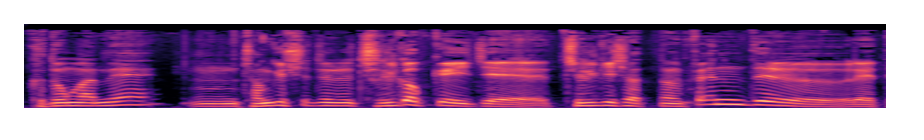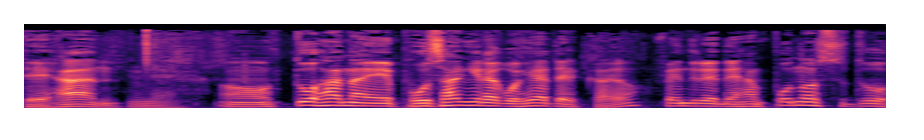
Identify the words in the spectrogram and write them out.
그동안에 음, 정규 시즌을 즐겁게 이제 즐기셨던 팬들에 대한 예. 어, 또 하나의 보상이라고 해야 될까요? 팬들에 대한 보너스도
